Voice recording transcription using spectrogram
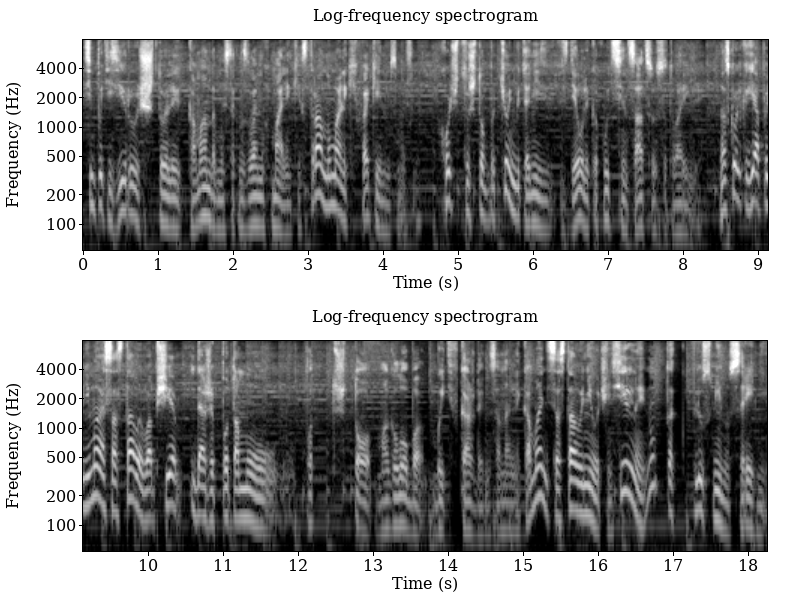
симпатизируешь, что ли, командам из так называемых маленьких стран, ну, маленьких в хоккейном смысле. Хочется, чтобы что-нибудь они сделали, какую-то сенсацию сотворили. Насколько я понимаю, составы вообще даже по тому, что могло бы быть в каждой национальной команде, составы не очень сильные, ну, так плюс-минус средний.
